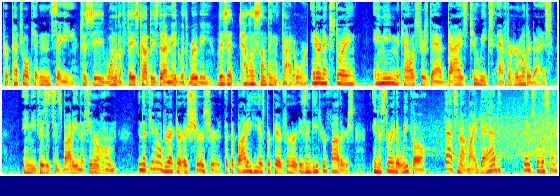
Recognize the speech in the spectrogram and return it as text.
perpetual kitten, Ziggy. To see one of the face copies that I made with Ruby, visit tellussomething.org. In our next story, Amy McAllister's dad dies two weeks after her mother dies. Amy visits his body in the funeral home, and the funeral director assures her that the body he has prepared for her is indeed her father's, in a story that we call That's Not My Dad. Thanks for listening.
